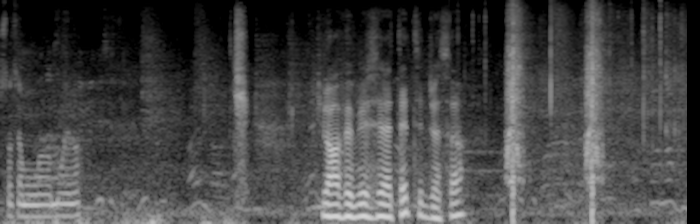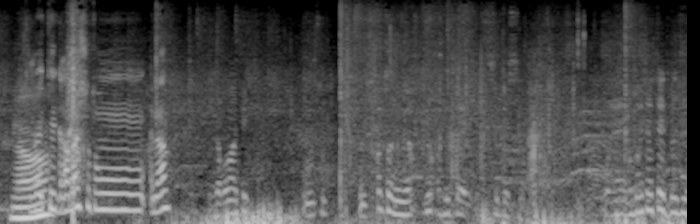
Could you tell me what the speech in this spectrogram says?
Je sortir mon, mon M1. Tu leur as fait baisser la tête, c'est déjà ça. Tu Non. as quel grammage sur ton M1 028. Je prends ton numéro. Non, je sais, c'est possible. Ouais, ouvre ta tête, vas-y.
